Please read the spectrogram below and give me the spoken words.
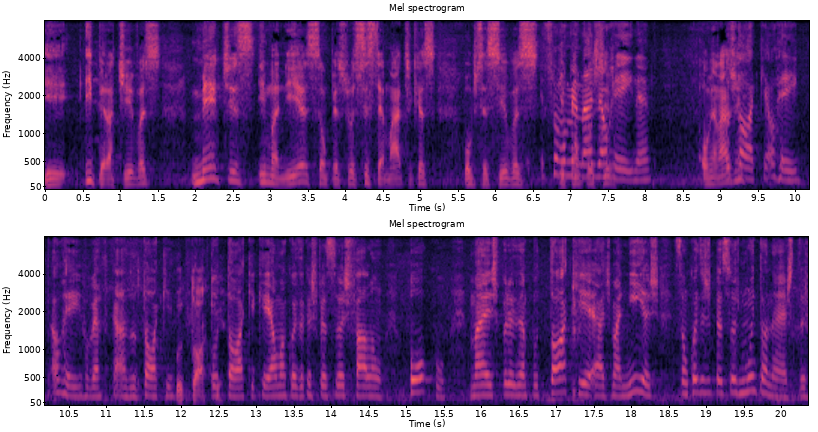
e hiperativas. Mentes e manias são pessoas sistemáticas, obsessivas. Isso foi uma homenagem ao rei, né? Homenagem? O toque ao rei, ao rei Roberto Carlos, o toque. O toque. O toque, que é uma coisa que as pessoas falam pouco, mas, por exemplo, o toque, as manias, são coisas de pessoas muito honestas.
